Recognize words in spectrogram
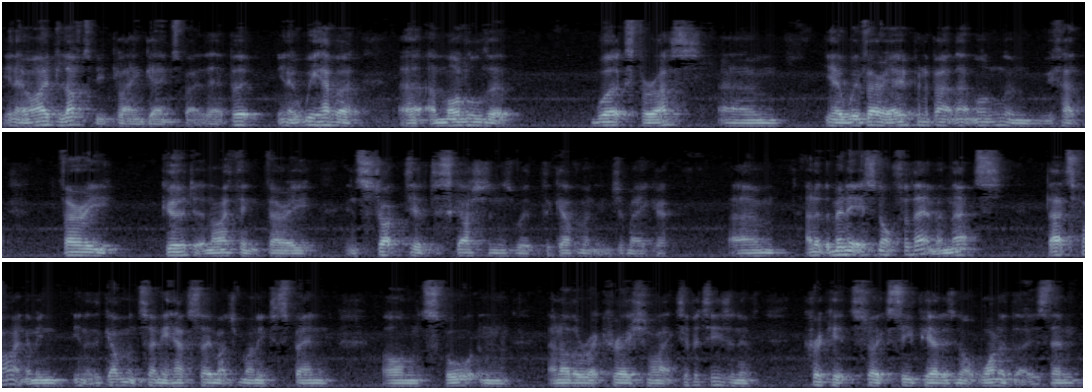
you know, I'd love to be playing games back there. But, you know, we have a, a, a model that works for us. Um, you know, we're very open about that model and we've had very good and I think very instructive discussions with the government in Jamaica. Um, and at the minute, it's not for them, and that's that's fine. I mean, you know, the governments only have so much money to spend on sport and, and other recreational activities, and if cricket stroke CPL is not one of those, then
